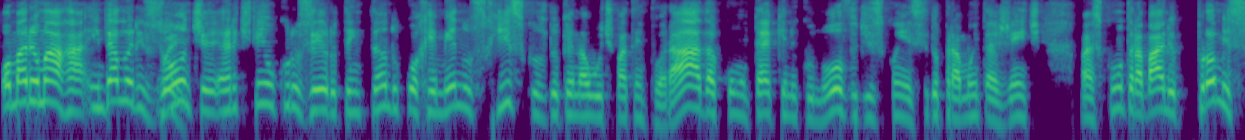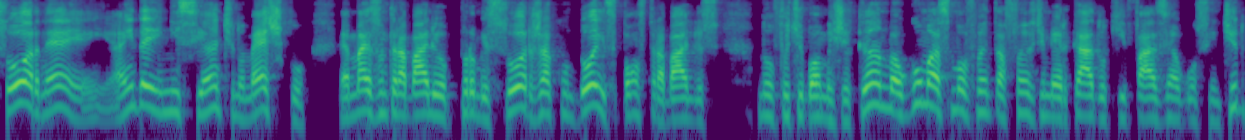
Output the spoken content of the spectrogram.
Ô Mário Marra, em Belo Horizonte, Oi. a gente tem o Cruzeiro tentando correr menos riscos do que na última temporada, com um técnico novo, desconhecido para muita gente, mas com um trabalho promissor, né? Ainda iniciante no México, é mais um trabalho promissor, já com dois bons trabalhos no futebol mexicano, algumas movimentações de mercado que fazem algum sentido.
